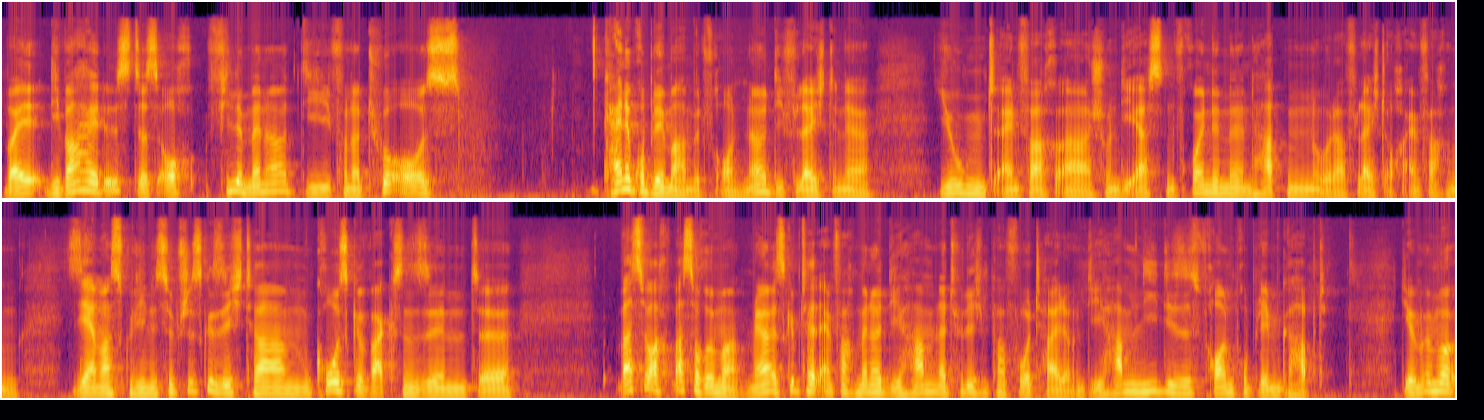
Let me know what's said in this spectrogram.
Weil die Wahrheit ist, dass auch viele Männer, die von Natur aus keine Probleme haben mit Frauen, ne? die vielleicht in der Jugend einfach äh, schon die ersten Freundinnen hatten oder vielleicht auch einfach ein sehr maskulines, hübsches Gesicht haben, groß gewachsen sind, äh, was auch, was auch immer. Ja, es gibt halt einfach Männer, die haben natürlich ein paar Vorteile und die haben nie dieses Frauenproblem gehabt. Die haben immer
